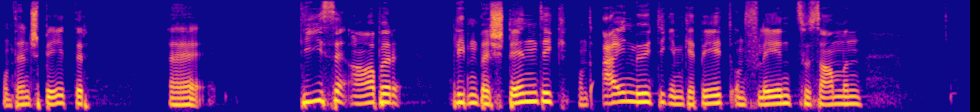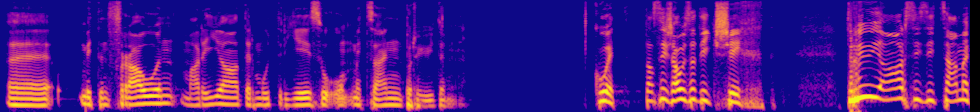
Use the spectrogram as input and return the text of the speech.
Und dann später, äh, diese aber blieben beständig und einmütig im Gebet und Flehen zusammen äh, mit den Frauen Maria, der Mutter Jesu und mit seinen Brüdern. Gut, das ist also die Geschichte. Drei Jahre waren sie zusammen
